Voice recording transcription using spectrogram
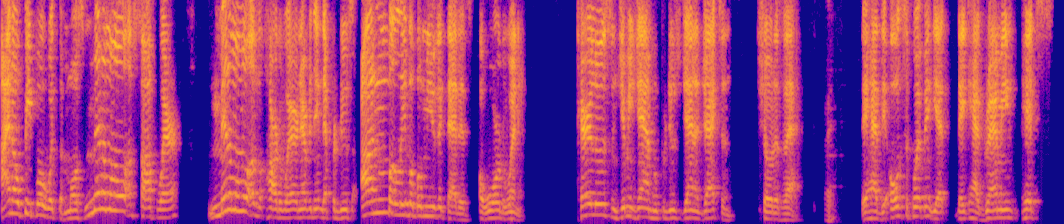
I know people with the most minimal of software, minimal of hardware, and everything that produce unbelievable music that is award winning. Terry Lewis and Jimmy Jam, who produced Janet Jackson, showed us that. Right. They had the oldest equipment, yet they had Grammy hits,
